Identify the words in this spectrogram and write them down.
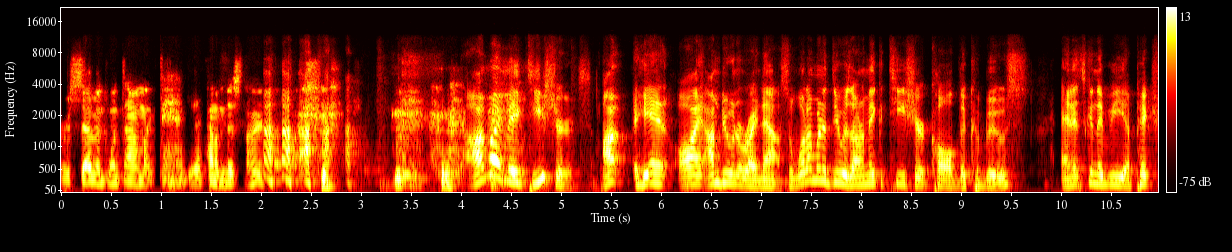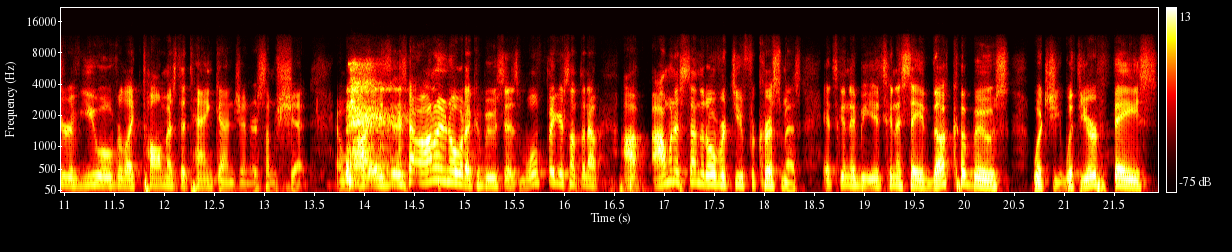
or seventh one time. I'm like, damn, dude, I kind of missed ninth. I might make t-shirts. I, I I'm doing it right now. So what I'm gonna do is I'm gonna make a t-shirt called the Caboose, and it's gonna be a picture of you over like Thomas the Tank Engine or some shit. And I, I don't even know what a caboose is. We'll figure something out. I'm, I'm gonna send it over to you for Christmas. It's gonna be it's gonna say the Caboose, which with your face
